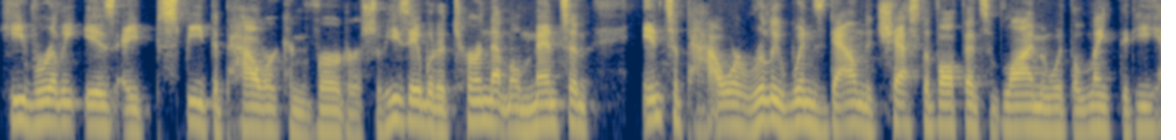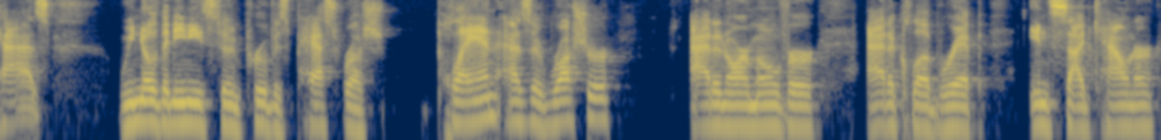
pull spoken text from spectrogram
he really is a speed to power converter. So he's able to turn that momentum into power, really wins down the chest of offensive linemen with the length that he has. We know that he needs to improve his pass rush plan as a rusher, add an arm over, add a club rip, inside counter.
